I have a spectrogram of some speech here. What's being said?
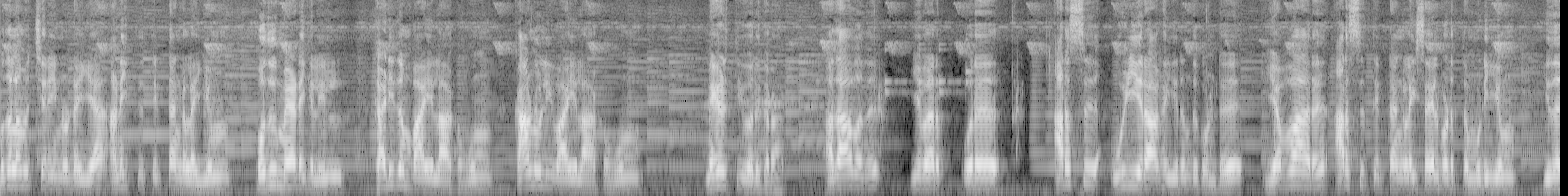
முதலமைச்சரினுடைய அனைத்து திட்டங்களையும் பொது மேடைகளில் கடிதம் வாயிலாகவும் காணொளி வாயிலாகவும் நிகழ்த்தி வருகிறார். அதாவது இவர் ஒரு அரசு ஊழியராக இருந்து கொண்டு எவ்வாறு அரசு திட்டங்களை செயல்படுத்த முடியும்? இது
